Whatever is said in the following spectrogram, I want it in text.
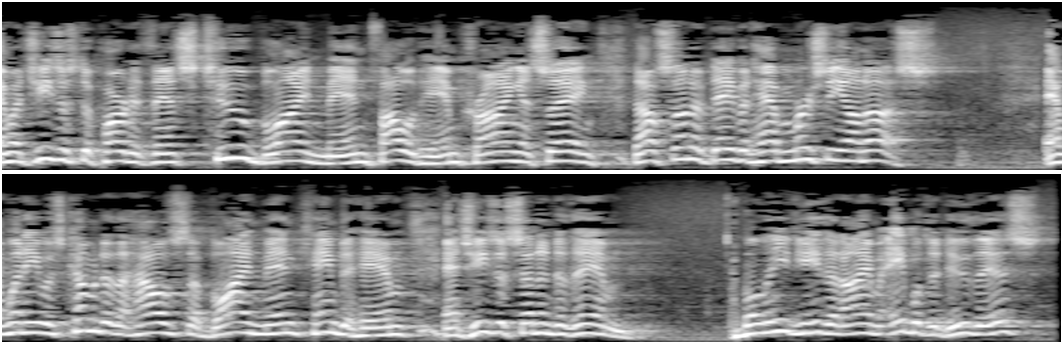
And when Jesus departed thence, two blind men followed him, crying and saying, Thou son of David, have mercy on us. And when he was coming to the house, the blind men came to him, and Jesus said unto them, Believe ye that I am able to do this?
